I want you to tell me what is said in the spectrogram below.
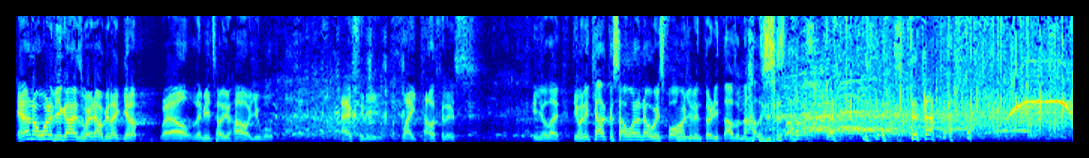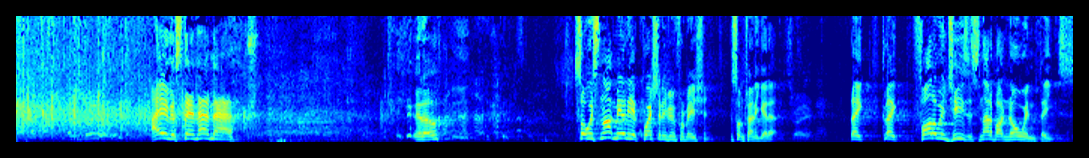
And I know one of you guys right now will be like, get up. Well, let me tell you how you will actually apply calculus in your life. The only calculus I want to know is $430,000. I understand that math. You know? So it's not merely a question of information. That's what I'm trying to get at. Like, like following Jesus is not about knowing things.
